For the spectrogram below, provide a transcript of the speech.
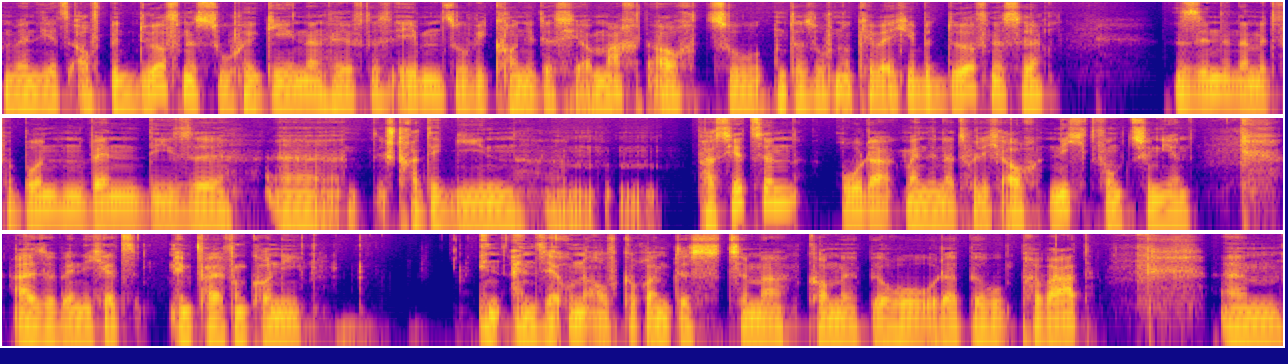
Und wenn Sie jetzt auf Bedürfnissuche gehen, dann hilft es eben, so wie Conny das hier macht, auch zu untersuchen, okay, welche Bedürfnisse sind denn damit verbunden, wenn diese äh, Strategien ähm, passiert sind oder wenn sie natürlich auch nicht funktionieren. Also wenn ich jetzt im Fall von Conny in ein sehr unaufgeräumtes Zimmer komme, Büro oder Büro privat, ähm,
